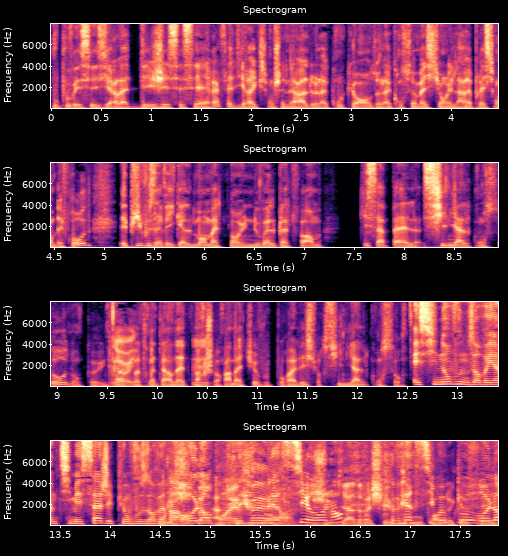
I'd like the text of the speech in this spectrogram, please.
vous pouvez saisir la DGCCRF, la Direction générale de la concurrence, de la consommation et de la répression des fraudes. Et puis vous avez également maintenant une nouvelle plateforme qui s'appelle Signal Conso. Donc, euh, une fois Ah que votre Internet Mm. marchera, Mathieu, vous pourrez aller sur Signal Conso. Et sinon, vous nous envoyez un petit message et puis on vous enverra Oui, Roland. Merci Je Roland. viendrai chez vous Merci prendre le beaucoup café. Roland.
